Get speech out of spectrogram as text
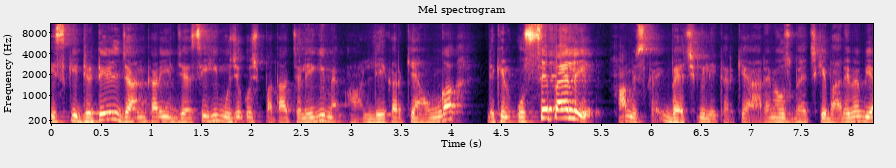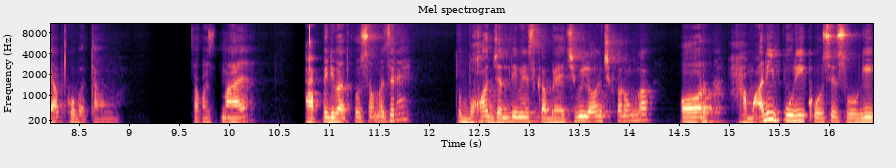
इसकी डिटेल जानकारी जैसे ही मुझे कुछ पता चलेगी, मैं लेकर के आऊँगा। लेकिन उससे पहले हम इसका एक बैच भी लेकर के आ रहे हैं। मैं उस बैच के बारे में भी आपको बताऊँगा। समझ में आया? आप मेरी बात को समझ रहे हैं? तो बहुत जल्दी मैं इसका बैच भी लॉन्च करूँगा और हमारी पूरी कोशिश होगी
